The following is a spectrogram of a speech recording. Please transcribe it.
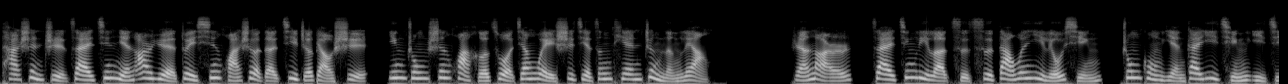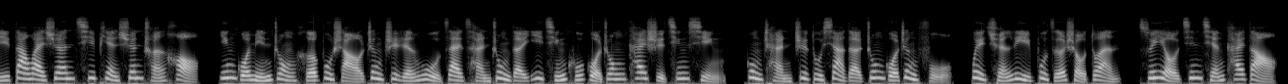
他甚至在今年二月对新华社的记者表示，英中深化合作将为世界增添正能量。然而，在经历了此次大瘟疫流行、中共掩盖疫情以及大外宣欺骗宣传后，英国民众和不少政治人物在惨重的疫情苦果中开始清醒。共产制度下的中国政府为权力不择手段，虽有金钱开道，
